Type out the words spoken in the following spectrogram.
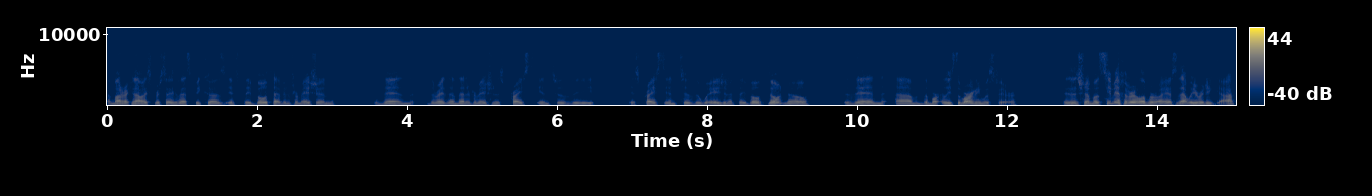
a modern economics perspective, that's because if they both have information, then the right then that information is priced into the is priced into the wage, and if they both don't know, then um, the at least the bargaining was fair. So that we already got,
